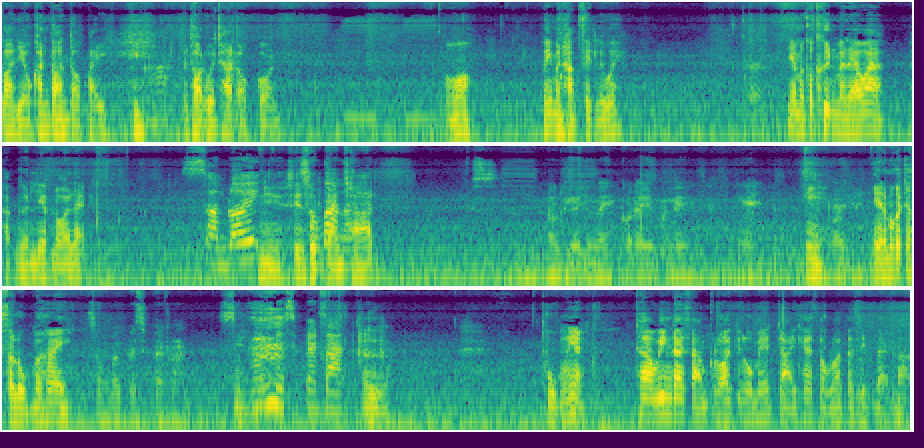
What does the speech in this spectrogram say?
ก็เดี๋ยวขั้นตอนต่อไป ไปถอดหัวชาร์จออกก่อน อ๋อ เฮ้ย มันหักเสร็จเลยเว้ย เนี่ยมันก็ขึ้นมาแล้วว่า หักเงินเรียบร้อยแล้วสามร้อยนี่สิ้นสุดการชาร์จ เราเหลืออยู่ไง ก็เลยมันเลยยังไงนี่ร้อยเนี่ยแล้วมันก็จะสรุปมาให้สองร้อยแปดสิบแปดบาทสองร้อยเจ็ดสิบแปดบาท เออ ถูกเนี่ย ถ้าวิ่งได้ 300 กิโลเมตร จ่ายแค่ 288 บาท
